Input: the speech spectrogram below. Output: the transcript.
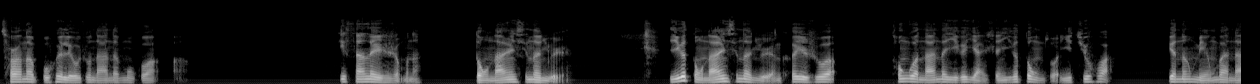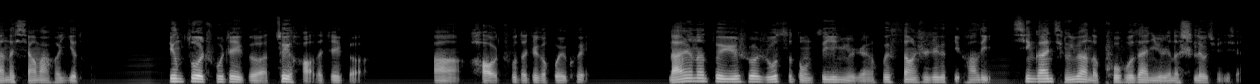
从而呢不会留住男人的目光啊。第三类是什么呢？懂男人心的女人。一个懂男人心的女人，可以说通过男的一个眼神、一个动作、一句话。便能明白男的想法和意图，并做出这个最好的这个，啊好处的这个回馈。男人呢，对于说如此懂自己女人，会丧失这个抵抗力，心甘情愿的匍匐在女人的石榴裙下。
